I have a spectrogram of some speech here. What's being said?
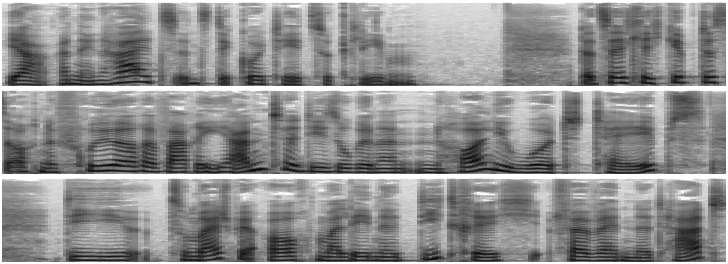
ja, an den Hals, ins Dekolleté zu kleben. Tatsächlich gibt es auch eine frühere Variante, die sogenannten Hollywood-Tapes, die zum Beispiel auch Marlene Dietrich verwendet hat.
